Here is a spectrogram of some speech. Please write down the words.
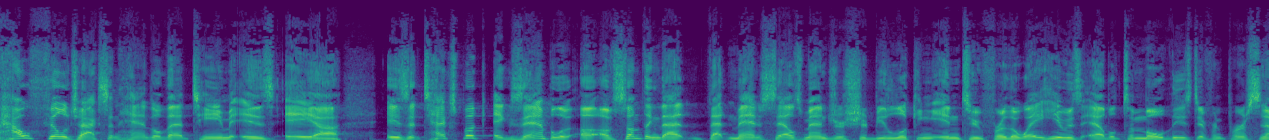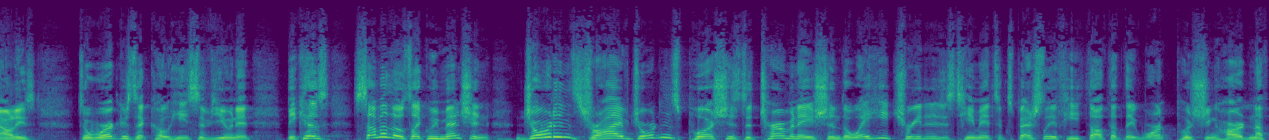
how Phil Jackson handled that team is a uh, is a textbook example of, of, something that that man sales manager should be looking into for the way he was able to mold these different personalities to work as a cohesive unit. Because some of those, like we mentioned, Jordan's drive, Jordan's push, his determination, the way he treated his teammates, especially if he thought that they weren't pushing hard enough,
